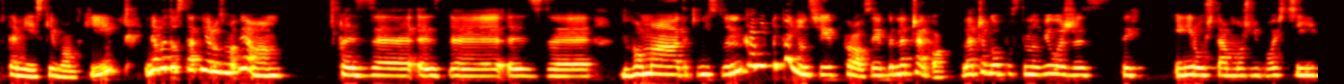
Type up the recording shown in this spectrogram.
w te miejskie wątki. I nawet ostatnio rozmawiałam z, z, z dwoma takimi studentkami, pytając się je wprost, jakby dlaczego? Dlaczego postanowiły, że z tych iluś tam możliwości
